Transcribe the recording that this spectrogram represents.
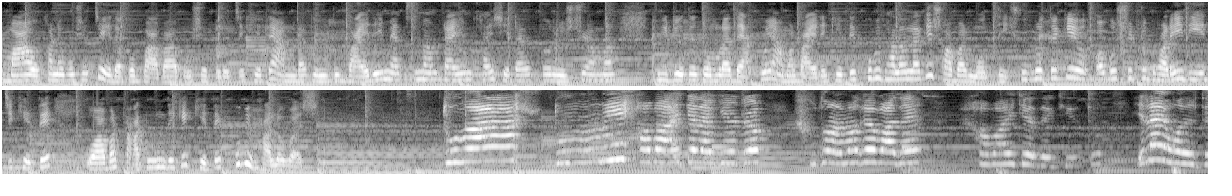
মা ওখানে বসেছে, এই দেখো বাবা বসে পড়েছে খেতে। আমরা কিন্তু বাইরেই ম্যাক্সিমাম টাইম খাই, সেটা তো নিশ্চয়ই আমার ভিডিওতে তোমরা দেখোই। আমার বাইরে খেতে খুবই ভালো লাগে সবার মধ্যেই। সুব্রতকে অবশ্য একটু ঘরেই দিয়েছি খেতে। ও আবার কার্টুন দেখে খেতে খুবই ভালোবাসে। তোমার তুমি সবাইকে দেখিয়েছো শুধু আমাকে বাদে সবাইকে দেখিয়েছো। এটাই বলতে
